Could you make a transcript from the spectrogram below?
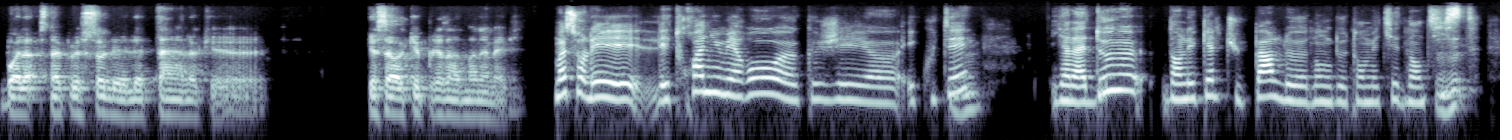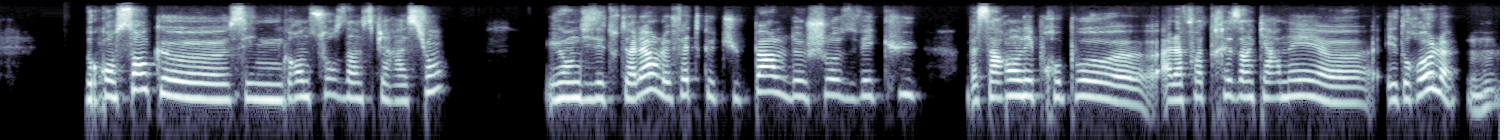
voilà, c'est un peu ça le, temps là, que, que ça occupe présentement dans ma vie. Moi, sur les, les trois numéros que j'ai écoutés, mm-hmm. il y en a deux dans lesquels tu parles de, donc, de ton métier de dentiste. Mm-hmm. Donc on sent que c'est une grande source d'inspiration. Et on disait tout à l'heure, le fait que tu parles de choses vécues bah, ça rend les propos euh, à la fois très incarnés euh, et drôles. Mm-hmm.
